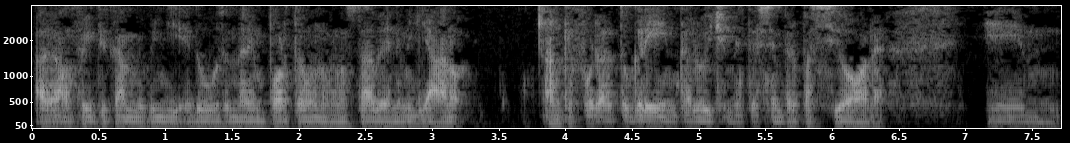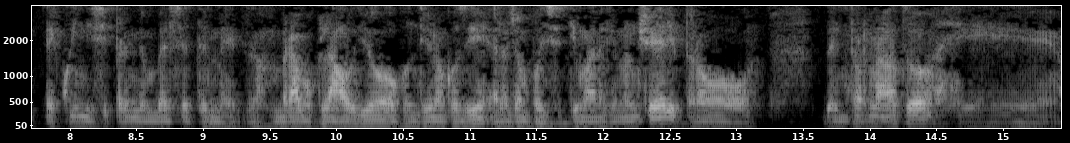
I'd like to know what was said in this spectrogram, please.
avevamo finito i cambi, quindi è dovuto andare in porta uno che non stava bene, Emiliano. Anche fuori dato grinta, lui ci mette sempre passione. E, e, quindi si prende un bel 7,5. Bravo Claudio, continua così, era già un po' di settimane che non c'eri, però bentornato e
